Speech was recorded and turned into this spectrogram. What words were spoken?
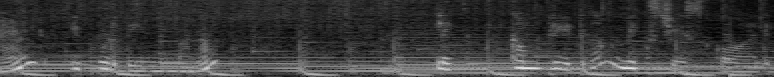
అండ్ ఇప్పుడు దీన్ని మనం లైక్ కంప్లీట్గా మిక్స్ చేసుకోవాలి.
